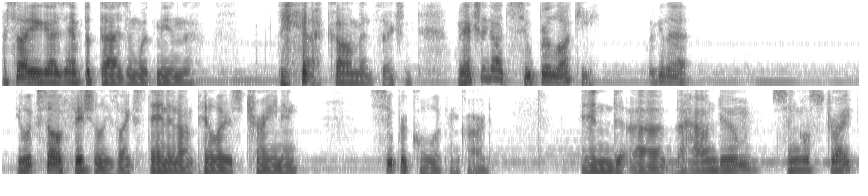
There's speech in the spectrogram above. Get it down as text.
I saw you guys empathizing with me in the the uh, comment section. We actually got super lucky. Look at that. He looks so official. He's like standing on pillars training. Super cool looking card. And uh, the Houndoom single strike.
